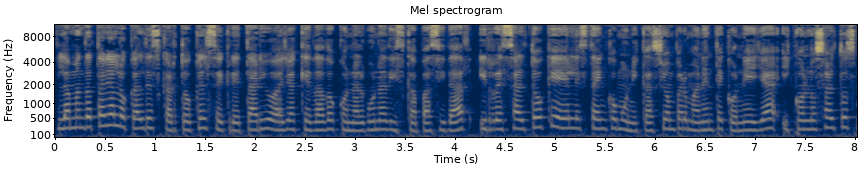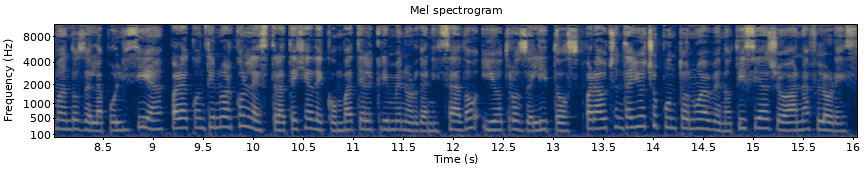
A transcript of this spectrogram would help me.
La mandataria local descartó que el secretario haya quedado con alguna discapacidad y resaltó que él está en comunicación permanente con ella y con los altos mandos de la policía para continuar con la estrategia de combate al crimen organizado y otros delitos. Para 88.9 Noticias, Joana Flores.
